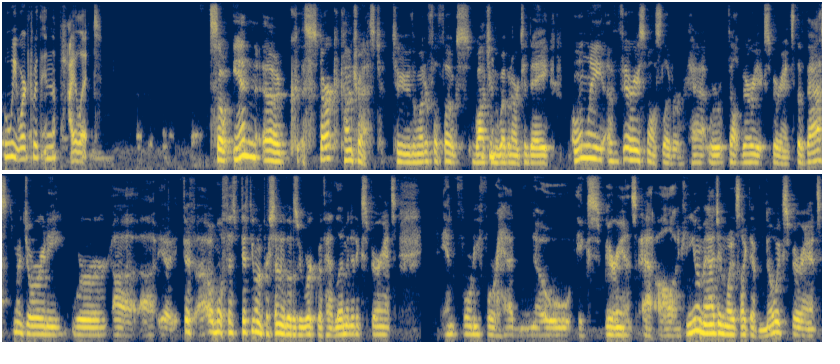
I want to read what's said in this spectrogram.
who we worked with in the pilot. So, in uh, stark contrast to the wonderful folks watching the webinar today, only a very small sliver had, were, felt very experienced. The vast majority were uh, uh, almost 51% of those we worked with had limited experience, and 44 had no experience at all. And can you imagine what it's like to have no experience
